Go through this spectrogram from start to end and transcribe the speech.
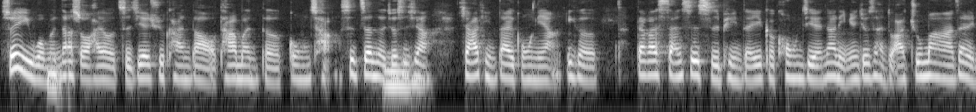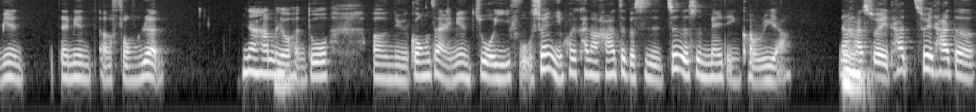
所以我们那时候还有直接去看到他们的工厂，嗯、是真的就是像家庭代工那样，一个大概三四十平的一个空间，那里面就是很多阿朱玛啊在里面在里面呃缝纫，那他们有很多、嗯、呃女工在里面做衣服，所以你会看到它这个是真的是 made in Korea，那它所以它所以它的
